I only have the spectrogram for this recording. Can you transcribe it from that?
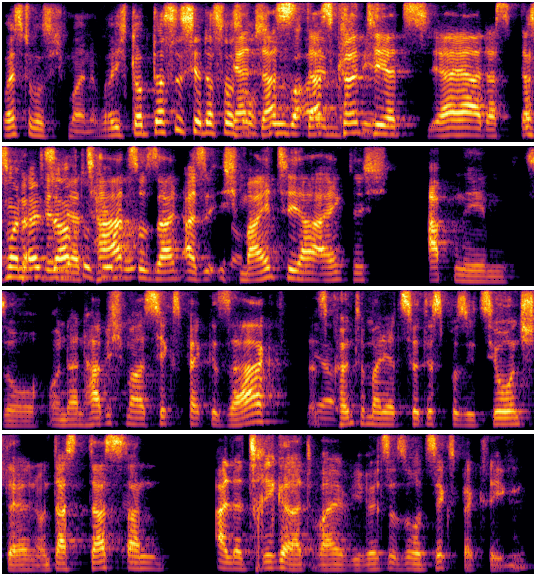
Weißt du, was ich meine? Weil ich glaube, das ist ja das, was ja, auch das, so Das könnte steht. jetzt, ja, ja, das, das könnte halt sagt, in der Tat okay, so sein. Also ich ja. meinte ja eigentlich abnehmen. So. Und dann habe ich mal Sixpack gesagt, das ja. könnte man jetzt zur Disposition stellen. Und dass das dann alle triggert, weil wie willst du so ein Sixpack kriegen?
